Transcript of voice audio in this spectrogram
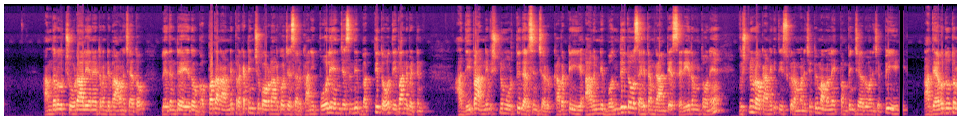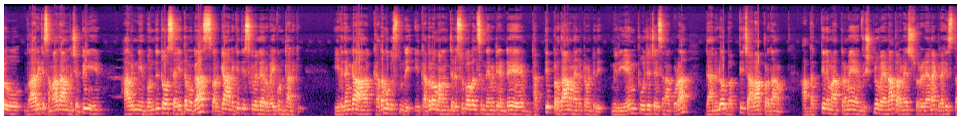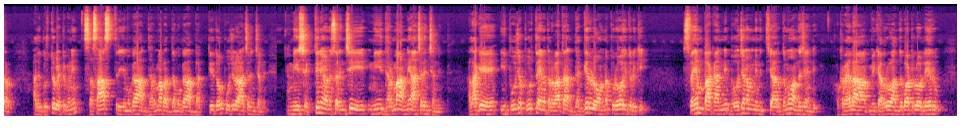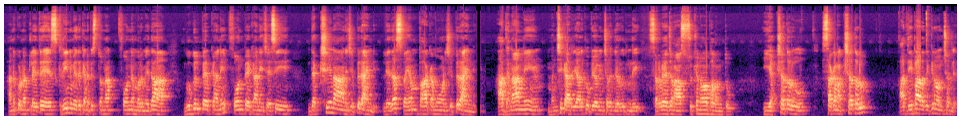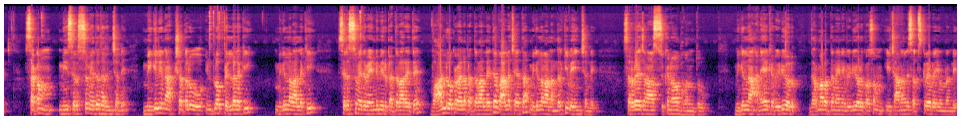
అందరూ చూడాలి అనేటువంటి భావన చేతో లేదంటే ఏదో గొప్పతనాన్ని ప్రకటించుకోవడానికో చేశారు. కానీ పోలి ఏం చేసింది? భక్తితో దీపాన్ని పెట్టింది. ఆ దీపాన్ని విష్ణుమూర్తి దర్శించాడు. కాబట్టి ఆవిడ్ని బొందితో సహితంగా అంటే శరీరంతోనే విష్ణులోకానికి తీసుకురమ్మని చెప్పి మమ్మల్ని పంపించారు అని చెప్పి ఆ దేవదూతలు వారికి సమాధానం చెప్పి ఆవిడ్ని బొందితో సహితముగా స్వర్గానికి తీసుకువెళ్ళారు వైకుంఠానికి. ఈ విధంగా కథ ముగుస్తుంది. ఈ కథలో మనం తెలుసుకోవాల్సింది ఏమిటి అంటే భక్తి ప్రధానమైనటువంటిది. మీరు ఏం పూజ చేసినా కూడా దానిలో భక్తి చాలా ప్రధానం. ఆ భక్తిని మాత్రమే విష్ణువైనా పరమేశ్వరుడైనా గ్రహిస్తారు. అది గుర్తుపెట్టుకుని సశాస్త్రీయముగా ధర్మబద్ధముగా భక్తితో పూజలు ఆచరించండి. మీ శక్తిని అనుసరించి మీ ధర్మాన్ని ఆచరించండి. అలాగే ఈ పూజ పూర్తయిన తర్వాత దగ్గరలో ఉన్న పురోహితుడికి స్వయం పాకాన్ని భోజనం నిమిత్యార్థము అందజేయండి. ఒకవేళ మీకు ఎవరూ అందుబాటులో లేరు అనుకున్నట్లయితే స్క్రీన్ మీద కనిపిస్తున్న ఫోన్ నెంబర్ మీద గూగుల్ పే కానీ ఫోన్పే కానీ చేసి దక్షిణ అని చెప్పి రాయండి. లేదా స్వయం పాకము అని చెప్పి రాయండి. ఆ ధనాన్ని మంచి కార్యాలకు ఉపయోగించడం జరుగుతుంది. సర్వేజన సుఖినో భవంతు. ఈ అక్షతలు సగం అక్షతలు. ఆ దీపాల దగ్గర ఉంచండి. సగం మీ శిరస్సు మీద ధరించండి. మిగిలిన అక్షతలు ఇంట్లో పిల్లలకి మిగిలిన వాళ్ళకి శిరస్సు మీద వేయండి. మీరు పెద్దవారైతే వాళ్ళు ఒకవేళ పెద్దవాళ్ళైతే వాళ్ళ చేత మిగిలిన వాళ్ళందరికీ వేయించండి. సర్వేజన సుఖినో భవంతు. మిగిలిన అనేక వీడియోలు ధర్మబద్ధమైన వీడియోల కోసం ఈ ఛానల్ని సబ్స్క్రైబ్ అయి ఉండండి.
